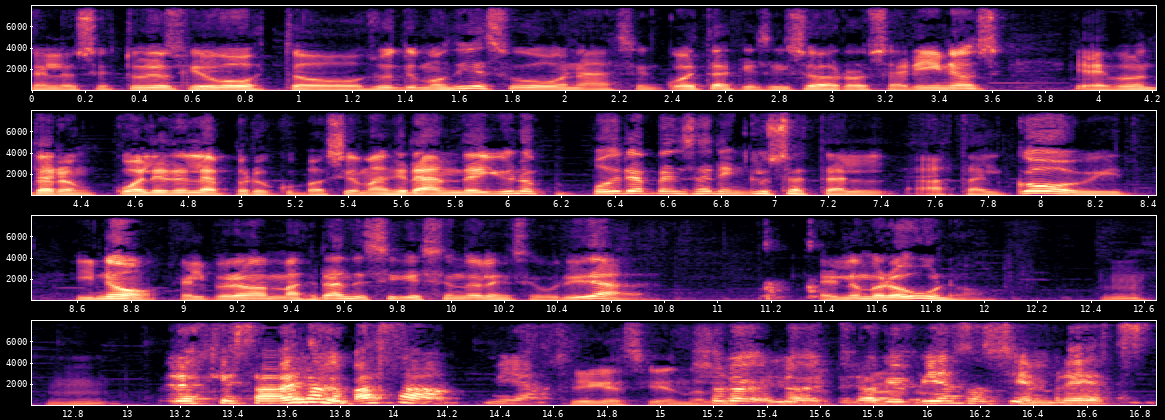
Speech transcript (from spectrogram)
en los estudios que hubo estos últimos días hubo unas encuestas que se hizo a rosarinos y les preguntaron cuál era la preocupación más grande y uno podría pensar incluso hasta el, hasta el COVID. Y no, el problema más grande sigue siendo la inseguridad. El número uno. Pero es que, ¿sabés lo que pasa? Mira, Sigue siendo. yo lo, lo- ciudad, lo que pienso siempre es,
